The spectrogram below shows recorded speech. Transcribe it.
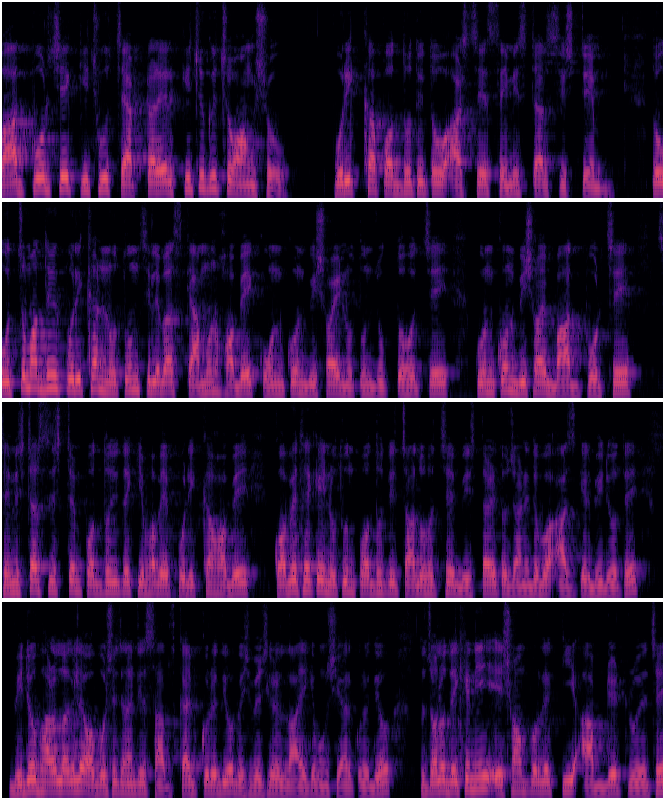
বাদ পড়ছে কিছু চ্যাপ্টারের কিছু কিছু অংশ। পরীক্ষা পদ্ধতিতেও আসছে সেমিস্টার সিস্টেম। তো উচ্চ মাধ্যমিক পরীক্ষার নতুন সিলেবাস কেমন হবে? কোন কোন বিষয়ে নতুন যুক্ত হচ্ছে? কোন কোন বিষয় বাদ পড়ছে? সেমিস্টার সিস্টেম পদ্ধতিতে কীভাবে পরীক্ষা হবে? কবে থেকে নতুন পদ্ধতি চালু হচ্ছে? বিস্তারিত জানিয়ে দেবো আজকের ভিডিওতে। ভিডিও ভালো লাগলে অবশ্যই চ্যানেলটি সাবস্ক্রাইব করে দিও, বেশি বেশি করে লাইক এবং শেয়ার করে দিও। তো চলো দেখে নিই এ সম্পর্কে কি আপডেট রয়েছে।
